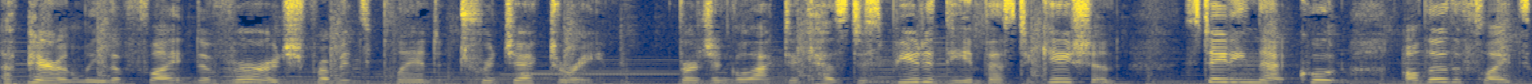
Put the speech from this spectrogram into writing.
Apparently, the flight diverged from its planned trajectory. Virgin Galactic has disputed the investigation, stating that, quote, although the flight's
